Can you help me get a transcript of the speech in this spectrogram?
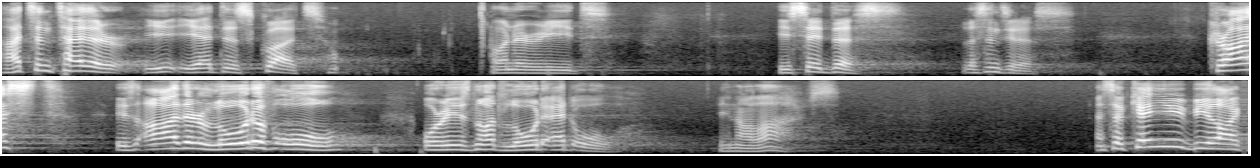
Hudson Taylor, he, he had this quote I want to read. He said this listen to this Christ is either Lord of all or he is not Lord at all in our lives. And so, can you be like,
